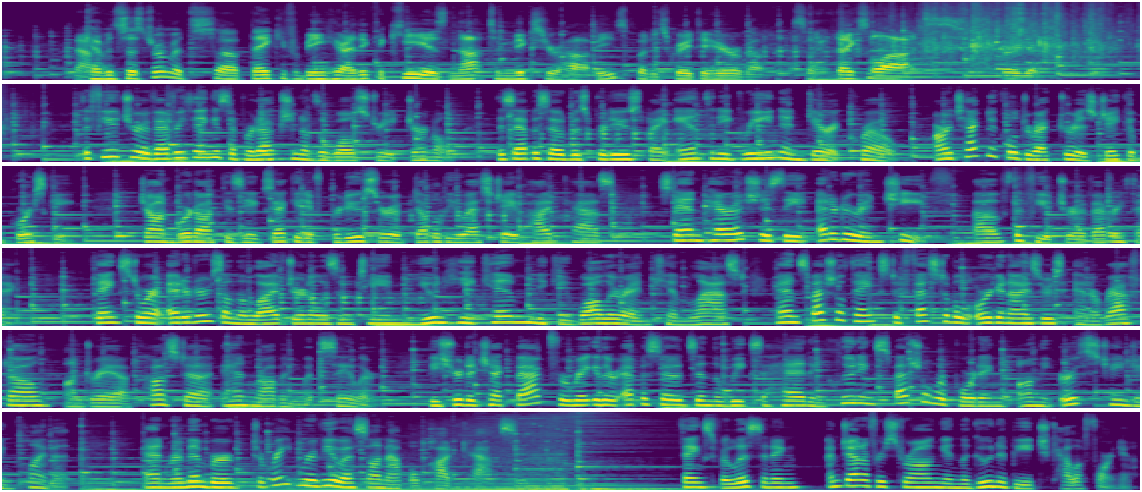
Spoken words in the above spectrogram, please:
now, Kevin Systrom, it's uh, thank you for being here. I think the key is not to mix your hobbies, but it's great to hear about them. So thanks a lot. very good. The Future of Everything is a production of the Wall Street Journal. This episode was produced by Anthony Green and Garrett Crow. Our technical director is Jacob Gorski. John Wordock is the executive producer of WSJ Podcast. Stan Parrish is the editor in chief of The Future of Everything. Thanks to our editors on the live journalism team, Yoon Hee Kim, Nikki Waller, and Kim Last, and special thanks to festival organizers Anna Rafdahl, Andrea Acosta, and Robin Wood Saylor. Be sure to check back for regular episodes in the weeks ahead, including special reporting on the Earth's changing climate. And remember to rate and review us on Apple Podcasts. Thanks for listening. I'm Jennifer Strong in Laguna Beach, California.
